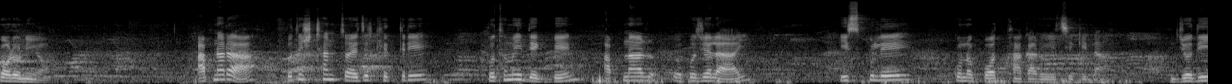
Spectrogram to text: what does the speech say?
করণীয়। আপনারা প্রতিষ্ঠান চয়েজের ক্ষেত্রে প্রথমেই দেখবেন আপনার উপজেলায় স্কুলে কোনো পদ ফাঁকা রয়েছে কি না যদি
